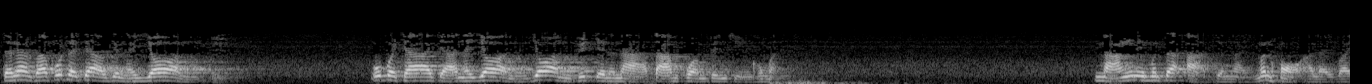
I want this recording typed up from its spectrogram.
แต่นั้นพระพุทธเจ้าจึงให้ย้อน อุปชาจารย์ย้อนย้อนพิจารณาตามความเป็นจริงของมัน หนังนี่มันจะอาดยังไง มันห่ออะไรไว้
